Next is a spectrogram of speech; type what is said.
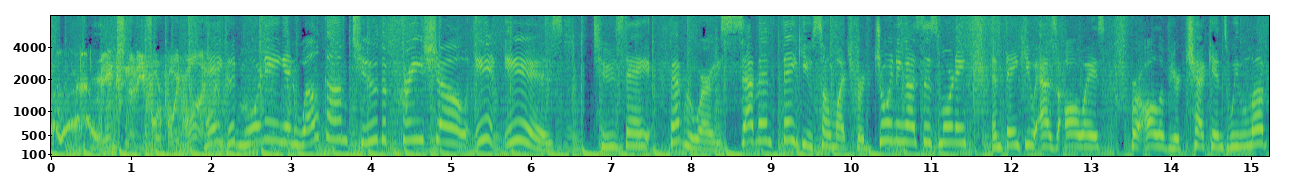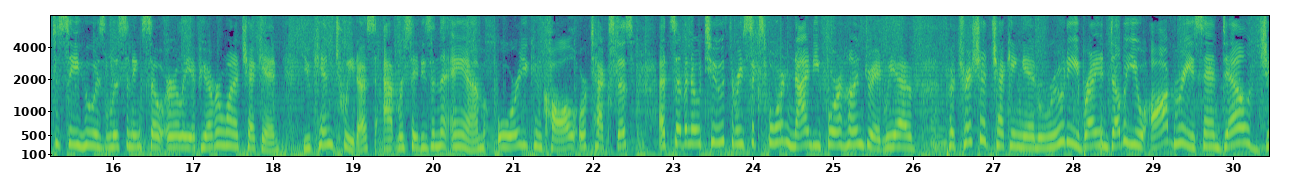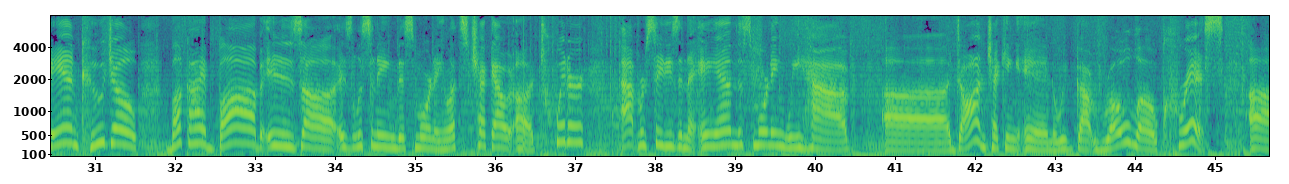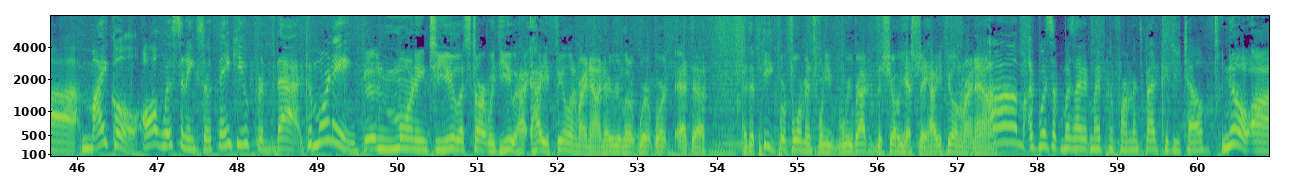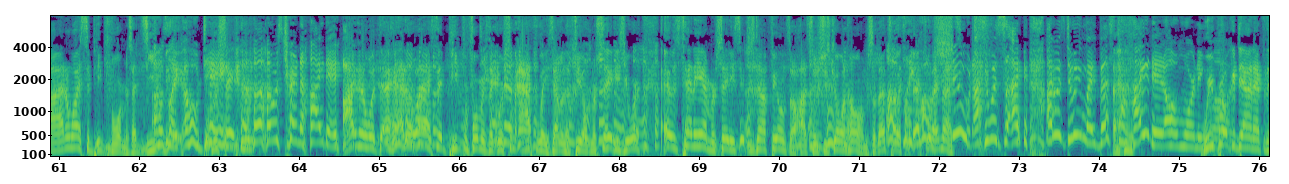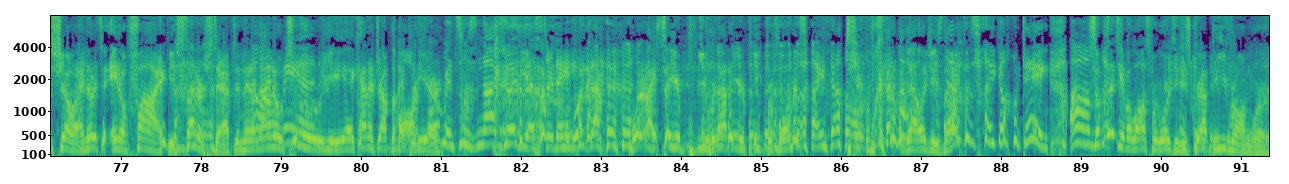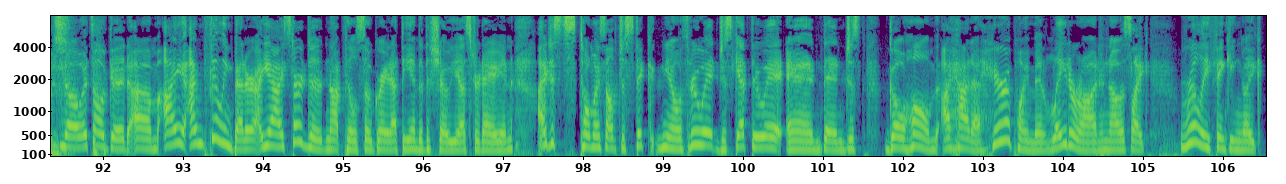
Mix 94.1. Hey, good morning and welcome to the pre show. It is Tuesday, February 7th. Thank you so much for joining us this morning. And thank you, as always, for all of your check ins. We love to see who is listening so early. If you ever want to check in, you can tweet us at Mercedes in the AM, or you can call or text us at 702 364 9400. We have Patricia checking in, Rudy, Brian W., Aubrey, Sandell, Jan, Cujo, Buckeye Bob is uh, is listening this morning. Let's check out uh, Twitter at Mercedes in the AM this morning. We have uh, Don checking in. We've got Rolo, Chris, uh, Michael, all listening. So thank you for that. Good morning. Good morning to you. Let's start with you. How, how you feeling right now? I know you're we're, we're at the at the peak performance when you, we wrapped up the show yesterday. How are you feeling right now? Um, was was I my performance bad? Could you tell? no, uh, I don't know why I said peak performance. I, you- I was like, oh dang, Mercedes- I was trying to hide it. I don't know what that. I don't know why I said peak performance. Like we're some athletes out in the field. Mercedes, you were. It was 10 a.m. Mercedes said she's not feeling so hot, so she's going home. So that's I what was like, that's oh what I meant. shoot! I was I, I was doing my best to hide it all morning. We long. broke it down after the show, and I noticed at 8:05 you stutter stepped, and then at Oh, 9:02 man. you, kind of dropped the My ball here. performance was not good yesterday. What did I say? You're, you were not at your peak performance. I know. what kind of analogy is that? I was like, oh dang. Um, Sometimes you have a loss for words. You just grab the wrong words. no, it's all good. Um, I I'm feeling better. Yeah, I started to not feel so great at the end of the show yesterday, and I just told myself just stick, you know, through it, just get through it, and then just go home. I had a hair appointment later on, and I was like, really thinking like,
